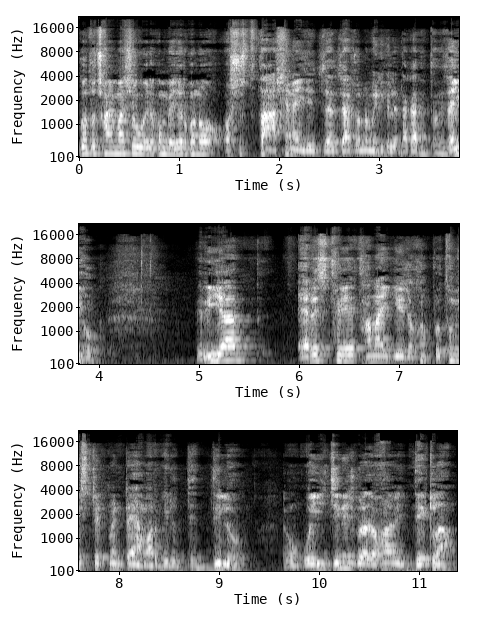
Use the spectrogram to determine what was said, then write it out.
গত ছয় মাসে ওই রকম মেজর কোনো অসুস্থতা আসে নাই যা- যার জন্য মেডিকেলে টাকা দিতে হবে। যাই হোক, রিয়াদ অ্যারেস্ট হয়ে থানায় গিয়ে যখন প্রথম স্টেটমেন্টটাই আমার বিরুদ্ধে দিল এবং ওই জিনিসগুলো যখন আমি দেখলাম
